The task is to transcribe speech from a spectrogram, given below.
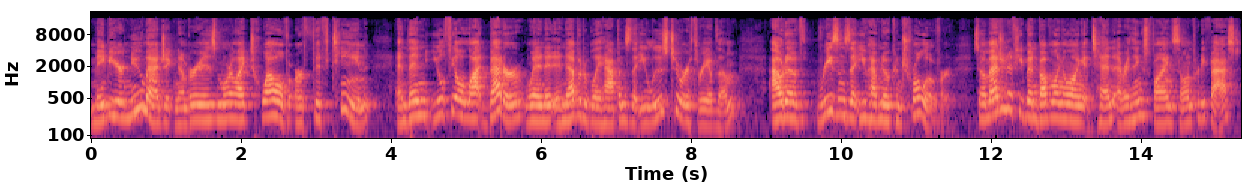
Maybe your new magic number is more like 12 or 15, and then you'll feel a lot better when it inevitably happens that you lose two or three of them out of reasons that you have no control over. So imagine if you've been bubbling along at 10, everything's fine, selling pretty fast,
